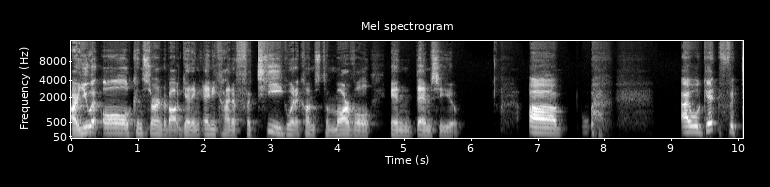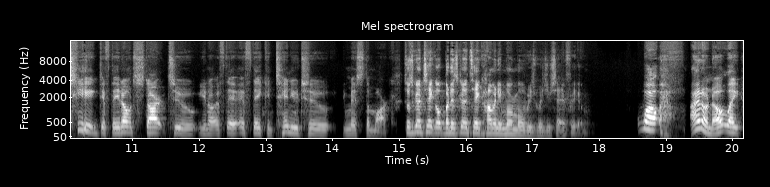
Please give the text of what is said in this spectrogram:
Are you at all concerned about getting any kind of fatigue when it comes to marvel in the mcu um i will get fatigued if they don't start to you know if they if they continue to miss the mark. So it's going to take but it's going to take how many more movies would you say for you? Well I don't know. Like,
